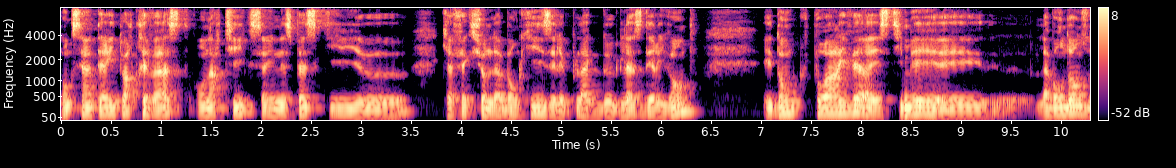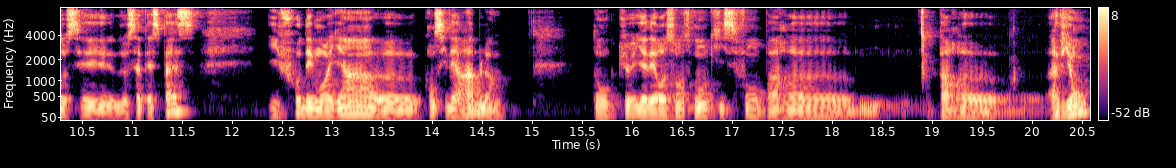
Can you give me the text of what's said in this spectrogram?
Donc c'est un territoire très vaste en Arctique. C'est une espèce qui, qui affectionne la banquise et les plaques de glace dérivantes. Et donc, pour arriver à estimer euh, l'abondance de, cette espèce, il faut des moyens euh, considérables. Donc, euh, il y a des recensements qui se font par, par avion,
